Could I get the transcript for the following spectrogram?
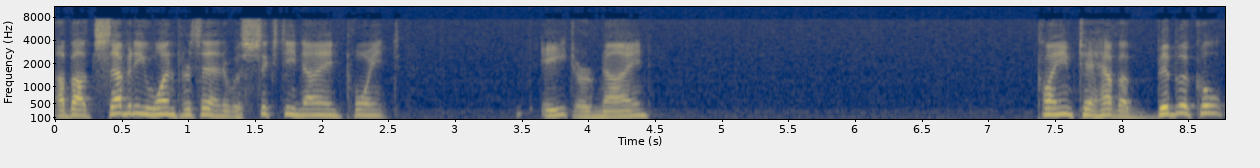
about 71%, it was 69.8 or 9, claim to have a biblical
